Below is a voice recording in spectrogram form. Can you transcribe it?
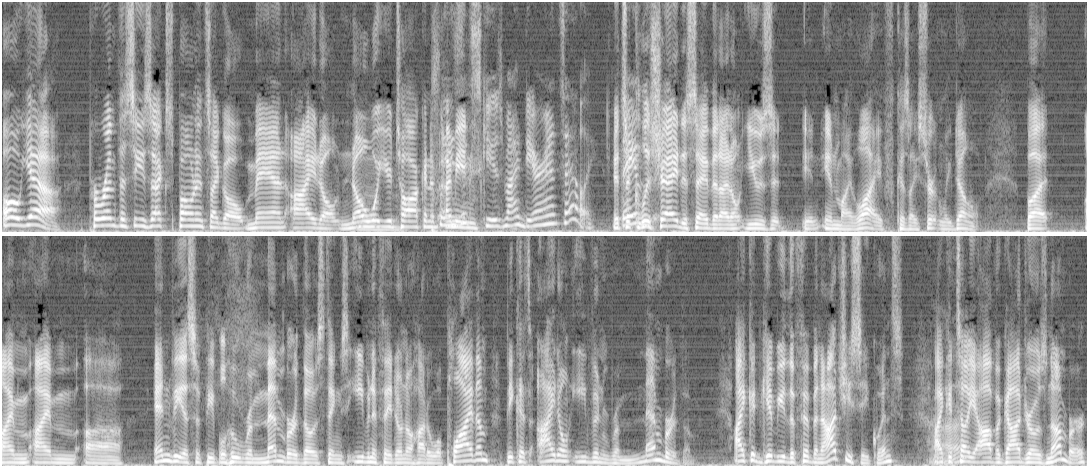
"Oh yeah, parentheses exponents," I go, "Man, I don't know what you're talking about." Please I mean, excuse my dear Aunt Sally. it's They- a cliche to say that I don't use it in, in my life because I certainly don't. But I'm I'm uh, envious of people who remember those things even if they don't know how to apply them because I don't even remember them. I could give you the Fibonacci sequence. I could uh-huh. tell you Avogadro's number.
